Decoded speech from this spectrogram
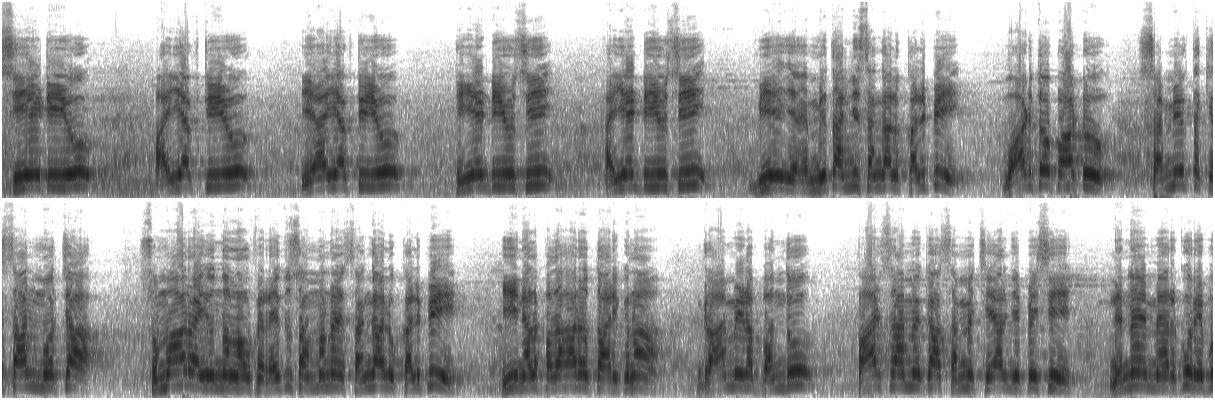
CITU IFTU AIFTU TNTUC INTUC మిగతా అన్ని సంఘాలు కలిపి వాటితో పాటు సంయుక్త కిసాన్ మోర్చా సుమారు ఐదు వందల నలభై రైతు సమన్వయ సంఘాలు కలిపి ఈ నెల పదహారవ తారీఖున గ్రామీణ బంధు పారిశ్రామిక సమ్మె చేయాలని చెప్పేసి నిర్ణయం మేరకు రేపు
